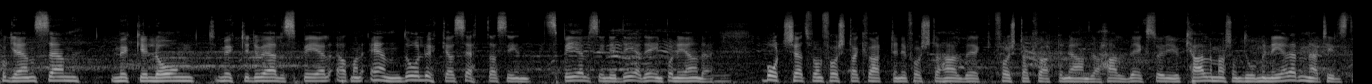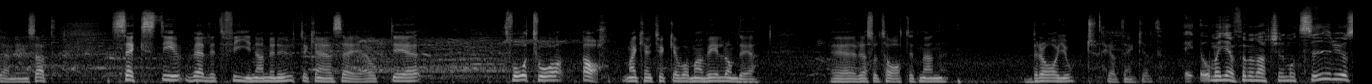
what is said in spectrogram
på gränsen, mycket långt, mycket duellspel. Att man ändå lyckas sätta sin spel, sin idé, det är imponerande. Bortsett från första kvarten i första halvlek, första kvarten i andra halvlek så är det ju Kalmar som dominerar den här tillställningen. Så att 60 väldigt fina minuter kan jag säga och det är 2-2, ja man kan ju tycka vad man vill om det eh, resultatet men bra gjort helt enkelt. Eh, Om man jämför med matchen mot Sirius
